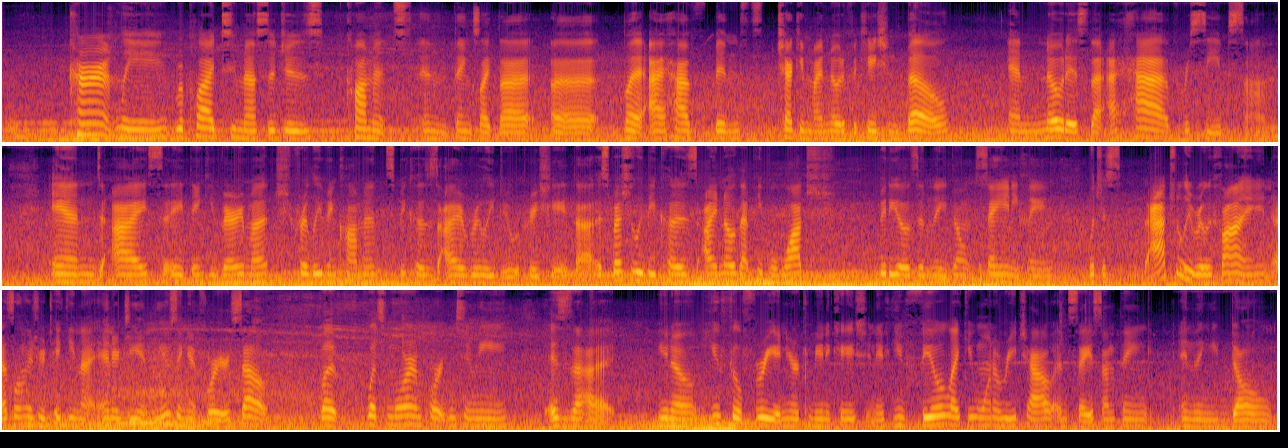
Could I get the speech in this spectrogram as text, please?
currently reply to messages, comments, and things like that. Uh, but I have been checking my notification bell and noticed that I have received some. And I say thank you very much for leaving comments because I really do appreciate that, especially because I know that people watch videos and they don't say anything, which is actually really fine as long as you're taking that energy and using it for yourself. But what's more important to me is that you know you feel free in your communication. If you feel like you want to reach out and say something and then you don't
